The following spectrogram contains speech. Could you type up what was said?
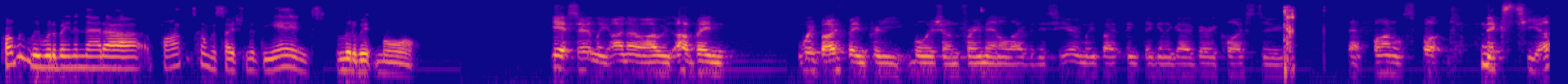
probably would have been in that uh, finals conversation at the end a little bit more. Yeah, certainly. I know. I was. I've been. We've both been pretty bullish on Fremantle over this year, and we both think they're going to go very close to that final spot next year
